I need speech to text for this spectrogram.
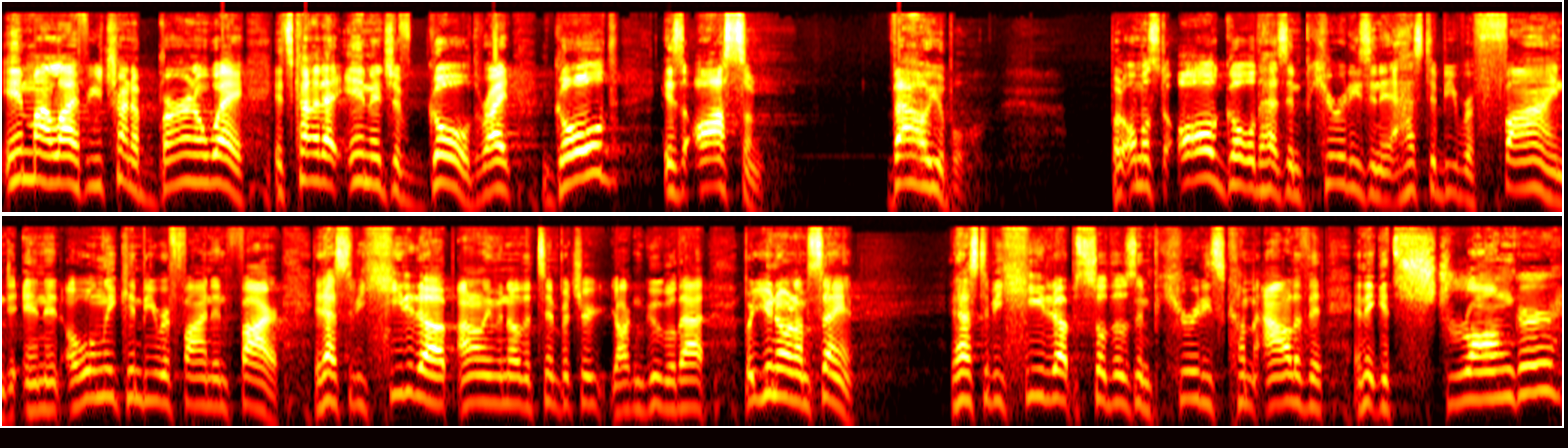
in my life are you trying to burn away? It's kind of that image of gold, right? Gold is awesome, valuable. But almost all gold has impurities in it. It has to be refined, and it only can be refined in fire. It has to be heated up. I don't even know the temperature. Y'all can Google that. But you know what I'm saying. It has to be heated up so those impurities come out of it and it gets stronger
